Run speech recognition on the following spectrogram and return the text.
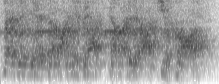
Freddy is electrical.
